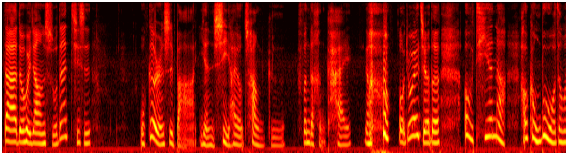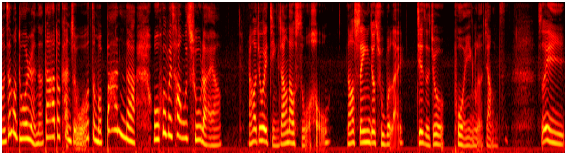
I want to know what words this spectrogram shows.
大家都会这样说。但其实，我个人是把演戏还有唱歌分得很开。”然后我就会觉得，哦天哪，好恐怖哦！怎么这么多人呢？大家都看着我，我怎么办呢？我会不会唱不出来啊？然后就会紧张到锁喉，然后声音就出不来，接着就破音了，这样子。所以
